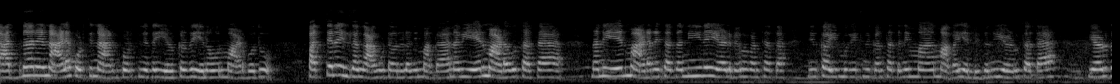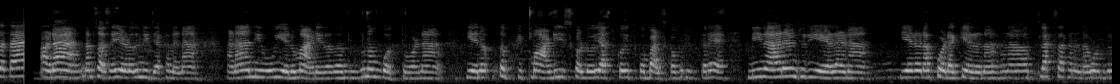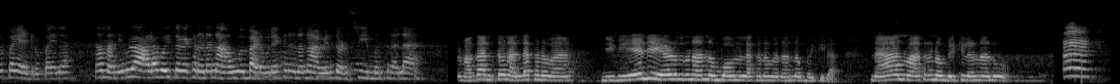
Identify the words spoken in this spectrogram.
ಅದನ್ನೇ ನಾಳೆ ಕೊಡ್ತೀನಿ ನಾಳೆ ಕೊಡ್ತೀನಿ ಅಂತ ಹೇಳ್ಕೊಂಡ್ರೆ ಏನೋ ಒಂದು ಮಾಡ್ಬೋದು. ಪತ್ತೆನೇ ಇಲ್ದಂಗೆ ಆಗ್ಬಿಟ್ಟವಲ್ಲ ನಿಮ್ಮ ಮಗ. ನಾವು ಏನು ಮಾಡೋದು ತಾತ? ನಾನು ಏನು ಮಾಡನೆ ತಾತ? ನೀನೇ ಹೇಳ್ಬೇಕು ಕಣ್ತಾತ ನೀನು ಕೈ ಮುಗಿಸ್ಬೇಕು ಕಣ್ತಾತ ನಿಮ್ಮ ಮಗ ಎಲ್ಲಿದ್ದಾನೆ? ಹೇಳು ತಾತ. ಹೇಳು ತಾತ. ಅಣ್ಣ ನಮ್ಮ ಸೊಸೆ ಹೇಳೋದು ನಿಜ ಕಣಣ್ಣ. ಅಣ್ಣ, ನೀವು ಏನು ಮಾಡಿರೋದಂದ್ರೂ ನಮ್ಗೆ ಗೊತ್ತು ಅಣ್ಣ. ಏನೋ ತಪ್ಪು ಕಿಪ್ ಮಾಡಿ ಇಸ್ಕೊಂಡು ಎತ್ಕೊ ಇತ್ಕೊಂಡು ಬಳಸ್ಕೊಂಡ್ಬಿಟ್ಟಿರ್ತಾರೆ. ನೀನು ಯಾರೇ ಒಂಚೂರು ಹೇಳೋಣ ಏನಣ್ಣ ಕೊಡಕ್ಕೆ ಹೇಳೋಣ ಅಣ್ಣ, ಹತ್ತು ಲಕ್ಷ ಕಣಣ್ಣ, ಒಂದು ರೂಪಾಯಿ, ಎರಡು ರೂಪಾಯಿ ಇಲ್ಲ. ನಮ್ಮ ಮನೆಗಳು ಹಾಳಾಗೋಯ್ತವೆ ಕಣ ನಾವು ಬಡವರೇ ಕಣ ನಾವೇನು ದೊಡ್ಡ ಶ್ರೀಮಂತರಲ್ಲ. ಅಲ್ಲ ಮಗ ಅಂತ ಅಲ್ಲ ಕಣವ ನೀವೇನೇ ಹೇಳಿದ್ರು ನಾನು ನಂಬೋನಲ್ಲ ಕಣವ ನಾನು ನಂಬಿಕಿಲ್ಲ ನಾನು ಮಾತ್ರ ನಂಬಿಕಿಲ್ಲ ನಾನು.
